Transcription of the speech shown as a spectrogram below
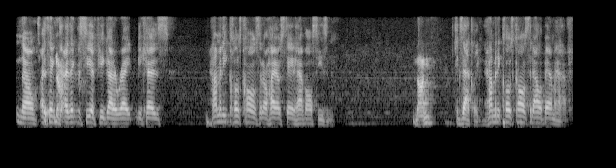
no. I think No. I think the CFP got it right because how many close calls did Ohio State have all season? None. Exactly. How many close calls did Alabama have?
